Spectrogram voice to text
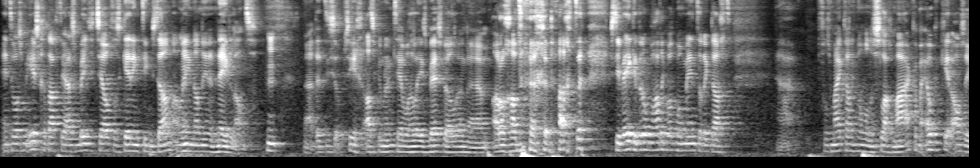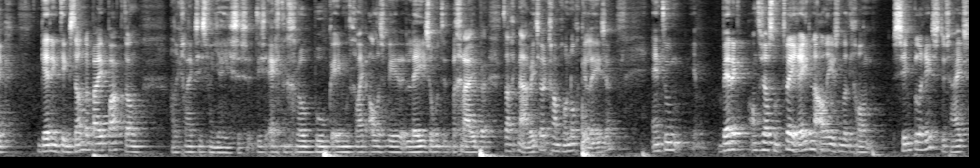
En toen was mijn eerste gedachte, ja, het is een beetje hetzelfde als Getting Things Done, alleen dan in het Nederlands. Hm. Nou, dat is op zich, als ik hem nog niet helemaal gelezen, best wel een uh, arrogante gedachte. Dus die weken erop had ik wat momenten dat ik dacht, ja, volgens mij kan ik nog wel een slag maken. Maar elke keer als ik Getting Things Done erbij pak, dan had ik gelijk zoiets van, jezus, het is echt een groot boek en je moet gelijk alles weer lezen om het te begrijpen. Toen dacht ik, nou weet je wat, ik ga hem gewoon nog een keer lezen. En toen werd ik enthousiast om twee redenen. Allereerst omdat hij gewoon simpeler is. Dus hij is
